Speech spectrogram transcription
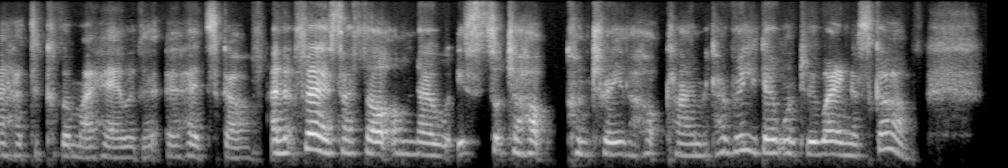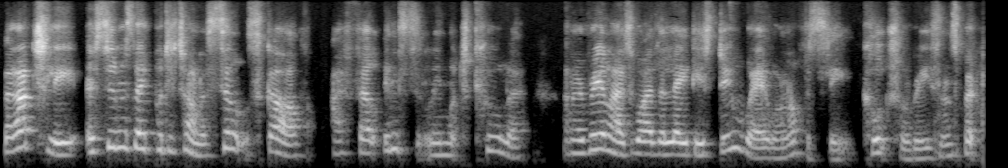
I had to cover my hair with a, a headscarf. And at first, I thought, oh no, it's such a hot country, the hot climate. I really don't want to be wearing a scarf. But actually, as soon as they put it on, a silk scarf, I felt instantly much cooler. And I realised why the ladies do wear one, obviously cultural reasons, but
